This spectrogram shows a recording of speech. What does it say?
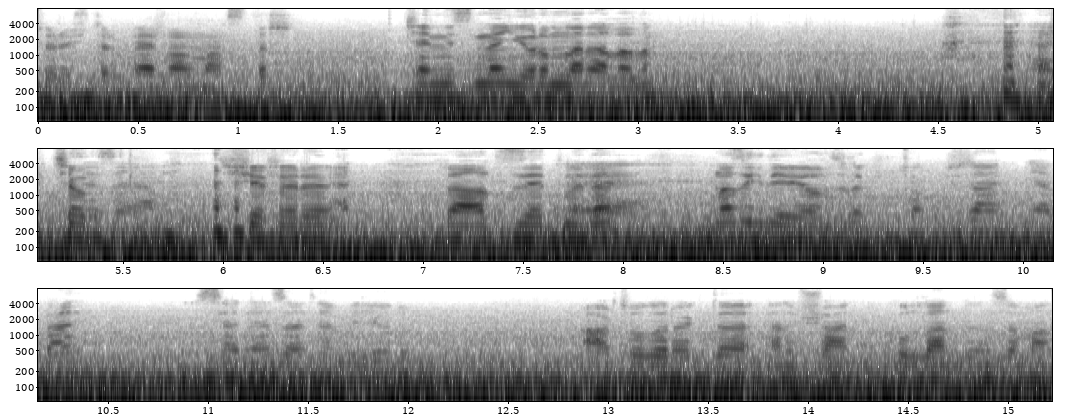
Sürüştür, performanstır. Kendisinden yorumları alalım. Çok şoförü rahatsız etmeden. Ee, Nasıl gidiyor yolculuk? Çok güzel. Ya ben senden zaten biliyordum. Artı olarak da hani şu an kullandığın zaman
